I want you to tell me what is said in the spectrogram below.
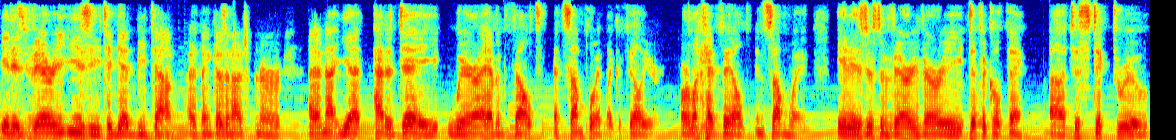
It is very easy to get beat down. I think as an entrepreneur, I have not yet had a day where I haven't felt at some point like a failure or like I failed in some way. It is just a very, very difficult thing uh, to stick through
